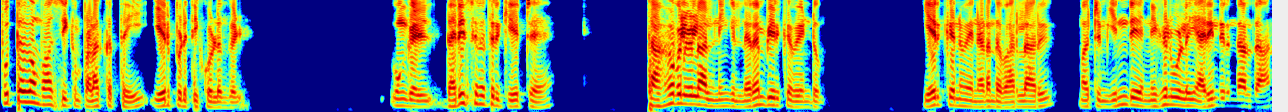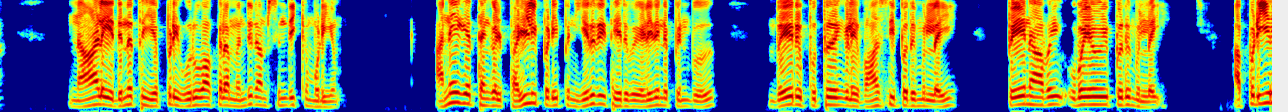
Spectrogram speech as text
புத்தகம் வாசிக்கும் பழக்கத்தை ஏற்படுத்திக் கொள்ளுங்கள். உங்கள் தரிசனத்திற்கு ஏற்ற தகவல்களால் நீங்கள் நிரம்பியிருக்க வேண்டும். ஏற்கனவே நடந்த வரலாறு மற்றும் இன்றைய நிகழ்வுகளை அறிந்திருந்தால்தான் நாளைய தினத்தை எப்படி உருவாக்கலாம் என்று நாம் சிந்திக்க முடியும். அநேகர் தங்கள் பள்ளி படிப்பின் இறுதி தேர்வு எழுதின பின்பு வேறு புத்தகங்களை வாசிப்பதும் இல்லை பேனாவை உபயோகிப்பதும் இல்லை அப்படியே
